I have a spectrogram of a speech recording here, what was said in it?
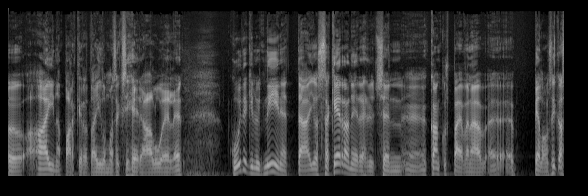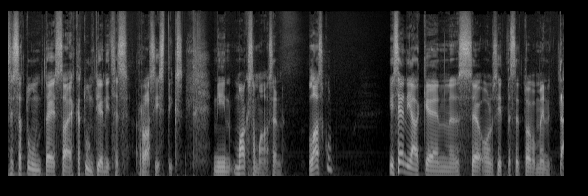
Ö, aina parkkerata ilmaiseksi heidän alueelleen. Kuitenkin nyt niin, että jos sä kerran erehdyt sen kankkuspäivänä pelonsikaisissa tunteissa, ehkä tuntien itse rasistiksi, niin maksamaan sen laskun, niin sen jälkeen se on sitten se toivo mennyttä.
